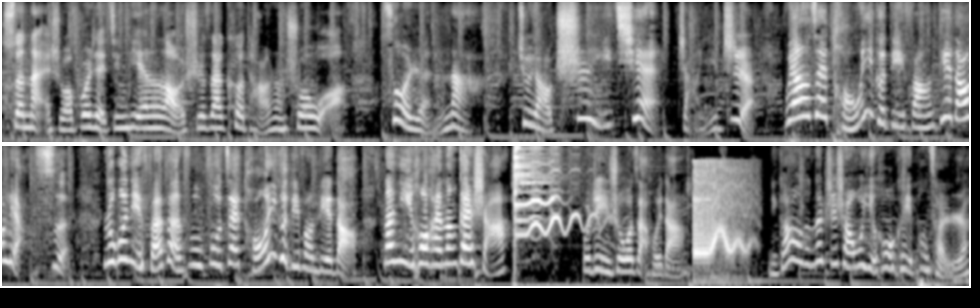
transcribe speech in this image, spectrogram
酸奶说：“波姐，今天老师在课堂上说我做人呐，就要吃一堑长一智，不要在同一个地方跌倒两次。如果你反反复复在同一个地方跌倒，那你以后还能干啥？”波姐，你说我咋回答？你告诉他，那至少我以后我可以碰瓷儿啊。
